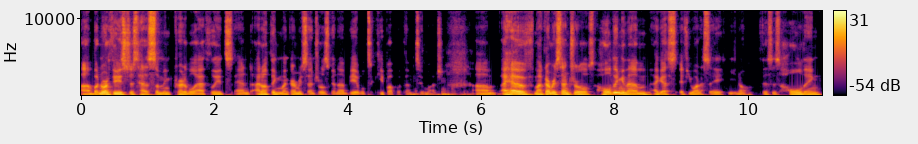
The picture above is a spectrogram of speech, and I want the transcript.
Um, but Northeast just has some incredible athletes, and I don't think Montgomery Central is going to be able to keep up with them too much. Um, I have Montgomery Central holding them. I guess if you want to say you know this is holding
